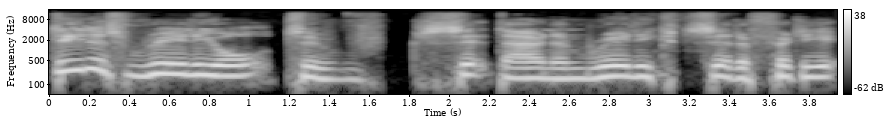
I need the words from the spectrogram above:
dealers really ought to sit down and really consider pretty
